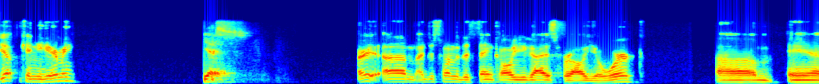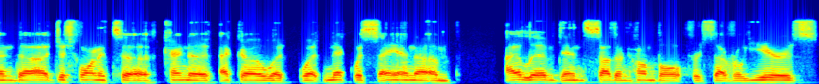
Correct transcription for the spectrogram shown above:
Yep, can you hear me? Yes. All right, um, I just wanted to thank all you guys for all your work. Um, and uh, just wanted to kind of echo what, what Nick was saying. Um, I lived in Southern Humboldt for several years.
